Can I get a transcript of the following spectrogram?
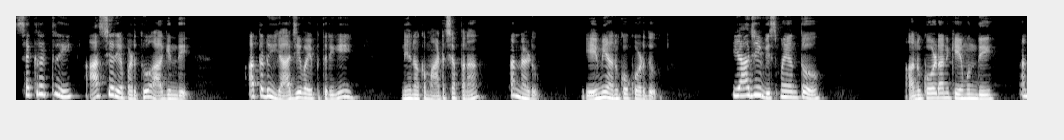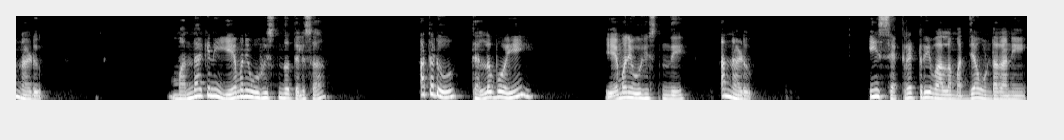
సెక్రటరీ ఆశ్చర్యపడుతూ ఆగింది. అతడు యాజీ వైపు తిరిగి నేనొక మాట చెప్పనా? అన్నాడు. ఏమీ అనుకోకూడదు. యాజీ విస్మయంతో అనుకోవడానికి ఏముంది? అన్నాడు. మందాకిని ఏమని ఊహిస్తుందో తెలుసా? అతడు తెల్లబోయి ఏమని ఊహిస్తుంది? అన్నాడు. ఈ సెక్రటరీ వాళ్ళ మధ్య ఉండరని.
